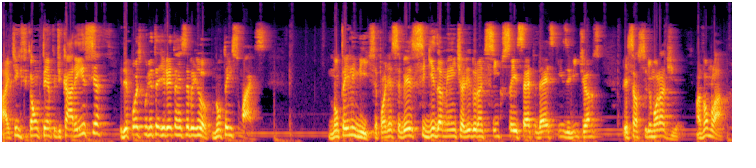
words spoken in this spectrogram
Aí tinha que ficar um tempo de carência e depois podia ter direito a receber de novo. Não tem isso mais. Não tem limite. Você pode receber seguidamente ali durante 5, 6, 7, 10, 15, 20 anos esse auxílio moradia. Mas vamos lá.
